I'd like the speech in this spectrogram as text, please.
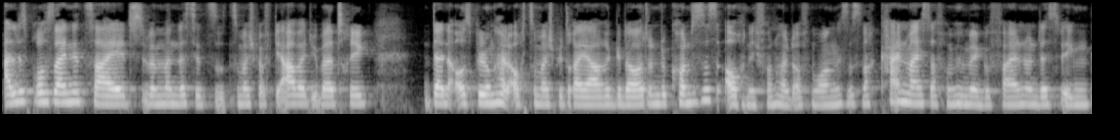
alles braucht seine Zeit. Wenn man das jetzt so zum Beispiel auf die Arbeit überträgt, deine Ausbildung hat auch zum Beispiel drei Jahre gedauert und du konntest es auch nicht von heute auf morgen. Es ist noch kein Meister vom Himmel gefallen und deswegen,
